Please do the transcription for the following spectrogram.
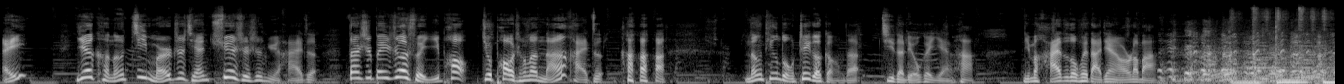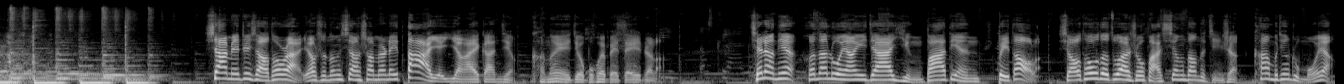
哎，也可能进门之前确实是女孩子，但是被热水一泡就泡成了男孩子，哈哈哈！能听懂这个梗的，记得留个言哈。你们孩子都会打酱油了吧？下面这小偷啊，要是能像上面那大爷一样爱干净，可能也就不会被逮着了。前两天，河南洛阳一家影吧店被盗了，小偷的作案手法相当的谨慎，看不清楚模样，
